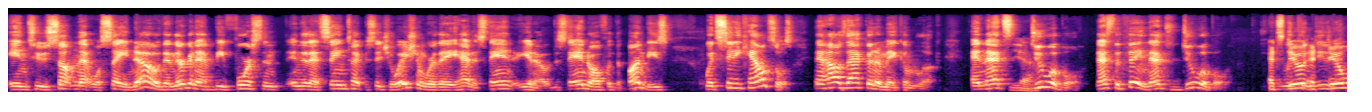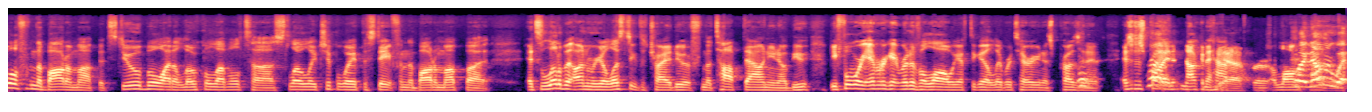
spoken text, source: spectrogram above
into something that will say no, then they're going to be forced in, into that same type of situation where they had a stand, you know, the standoff with the Bundys with city councils. Now, how's that going to make them look? And that's yeah. doable. That's the thing. That's doable. It's, do, it's do doable that. from the bottom up. It's doable at a local level to slowly chip away at the state from the bottom up, but it's a little bit unrealistic to try to do it from the top down. You know, be, before we ever get rid of a law, we have to get a libertarian as president. Well, it's just probably right. not going to happen yeah. for a long well, time. Another way,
